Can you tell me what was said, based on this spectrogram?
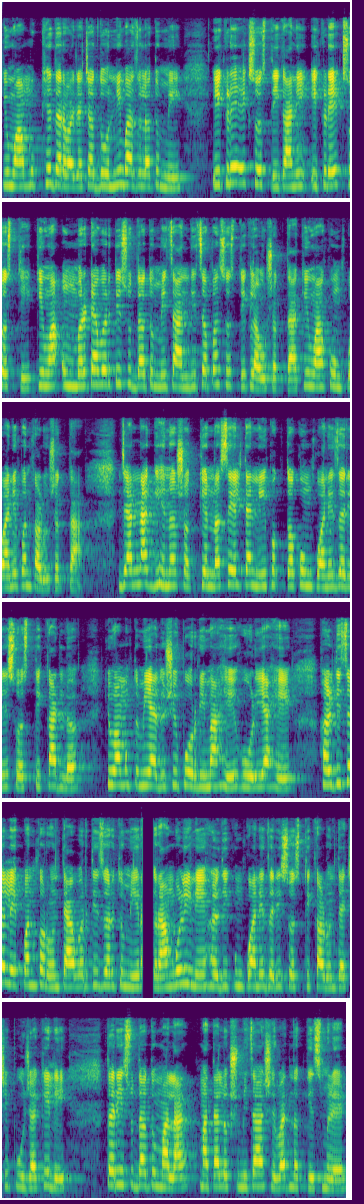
किंवा मुख्य दरवाजाच्या दोन्ही बाजूला तुम्ही इकडे एक स्वस्तिक आणि इकडे एक स्वस्तिक किंवा उंबरट्यावरती सुद्धा तुम्ही चांदीचं पण स्वस्तिक लावू शकता किंवा कुंकवाने पण काढू शकता. ज्यांना घेणं शक्य नसेल त्यांनी फक्त कुंकवाने जरी स्वस्तिक काढलं किंवा मग तुम्ही या दिवशी पौर्णिमा आहे होळी आहे हळदीचं लेपन करून त्यावरती जर तुम्ही रांगोळीने हळदी कुंकवाने जरी स्वस्तिक काढून त्याची पूजा केली तरीसुद्धा तुम्हाला माता लक्ष्मीचा आशीर्वाद नक्कीच मिळेल.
